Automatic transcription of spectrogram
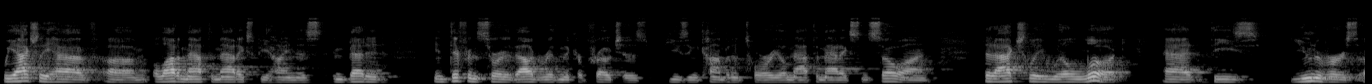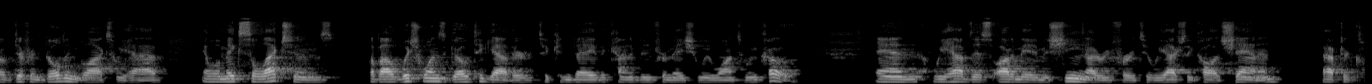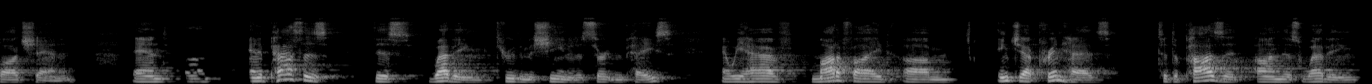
We actually have um, a lot of mathematics behind this embedded in different sort of algorithmic approaches using combinatorial mathematics and so on that actually will look at these universe of different building blocks we have and will make selections about which ones go together to convey the kind of information we want to encode. And we have this automated machine I referred to. We actually call it Shannon after Claude Shannon. And, um, and it passes this webbing through the machine at a certain pace. And we have modified um, inkjet printheads to deposit on this webbing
